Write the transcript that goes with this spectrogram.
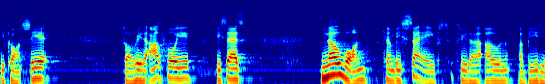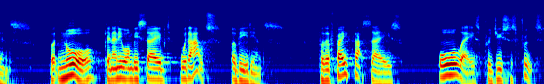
You can't see it, so I'll read it out for you. He says, No one can be saved through their own obedience, but nor can anyone be saved without obedience. For the faith that saves always produces fruit.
